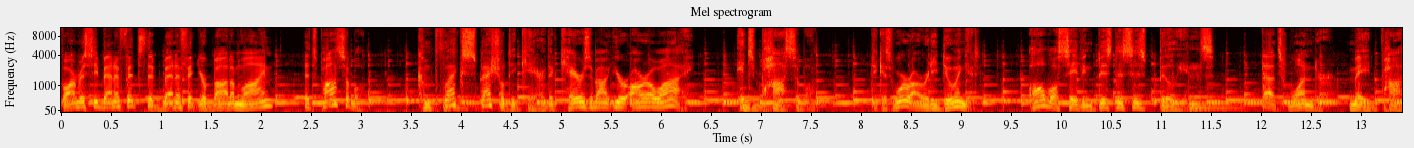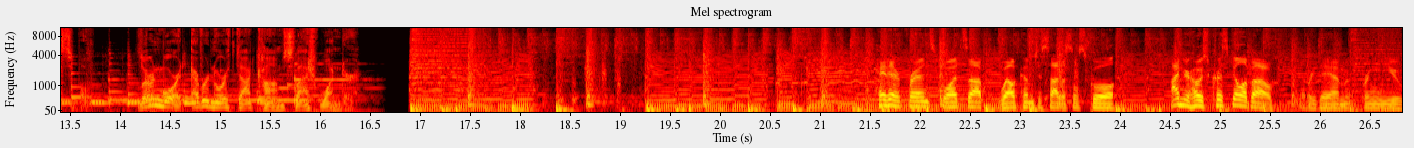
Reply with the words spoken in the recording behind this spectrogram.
Pharmacy benefits that benefit your bottom line? It's possible complex specialty care that cares about your ROI. It's possible because we're already doing it. All while saving businesses billions. That's Wonder made possible. Learn more at evernorth.com/wonder. Hey there, friends. What's up? Welcome to Side Hustle School. I'm your host, Chris Guillebeau. Every day I'm bringing you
